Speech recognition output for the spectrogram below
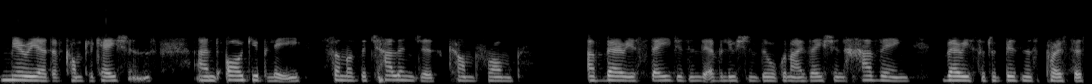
myriad of complications, and arguably some of the challenges come from at various stages in the evolution of the organization having very sort of business process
